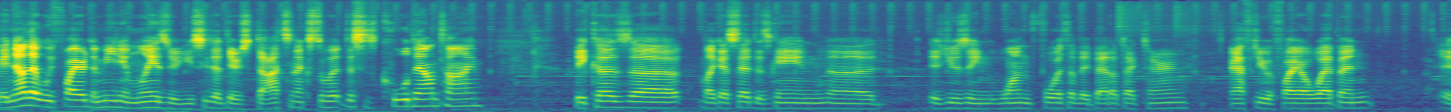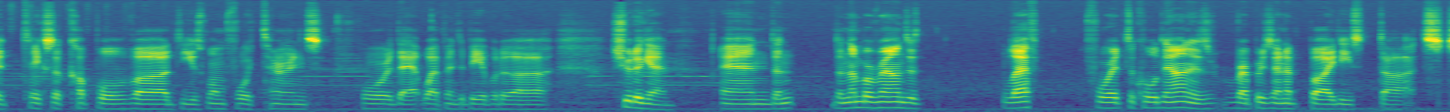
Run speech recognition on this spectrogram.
Okay, now that we fired the medium laser, you see that there's dots next to it. This is cooldown time. Because, uh, like I said, this game uh, is using one-fourth of a battle Battletech turn. After you fire a weapon, it takes a couple of uh, these one-fourth turns for that weapon to be able to uh, shoot again. And the, the number of rounds left for it to cool down is represented by these dots.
